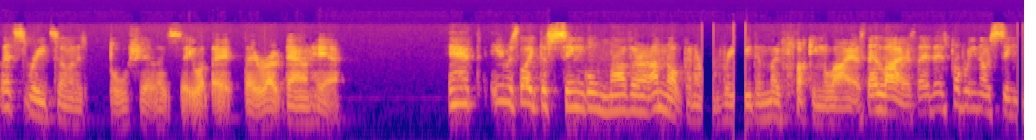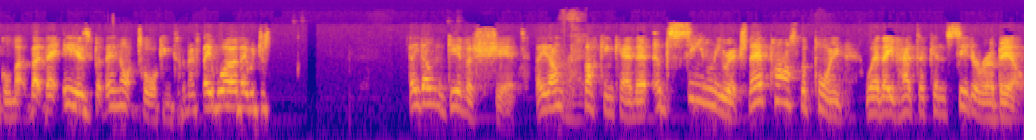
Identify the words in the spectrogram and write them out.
Let's read some of this bullshit. Let's see what they, they wrote down here. It, it was like the single mother. I'm not going to read them. They're fucking liars. They're liars. They, there's probably no single mother. But there is, but they're not talking to them. If they were, they would just. They don't give a shit. They don't right. fucking care. They're obscenely rich. They're past the point where they've had to consider a bill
